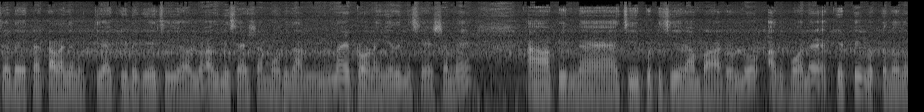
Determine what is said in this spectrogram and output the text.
ചെടയൊക്കെ കളഞ്ഞ് വൃത്തിയാക്കി ഇടുകയേ ചെയ്യുള്ളൂ അതിന് ശേഷം മുടി നന്നായിട്ട് ഉണങ്ങിയതിന് ശേഷമേ പിന്നെ ചീപ്പിട്ട് ചീരാൻ പാടുള്ളൂ. അതുപോലെ കെട്ടി വെക്കുന്നത്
